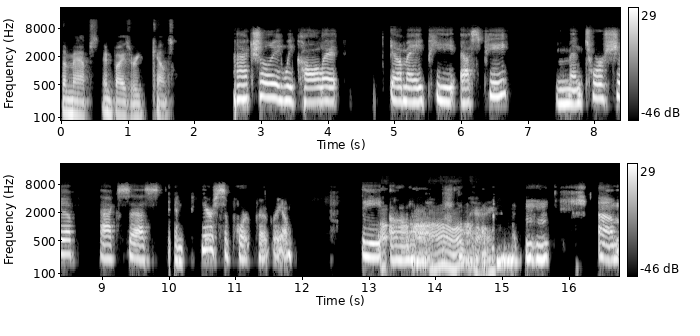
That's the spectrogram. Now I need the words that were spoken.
the MAPS Advisory Council? Actually, we call it MAPSP, Mentorship, Access, and Peer Support Program. The Oh, um, oh, okay. mhm. um,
